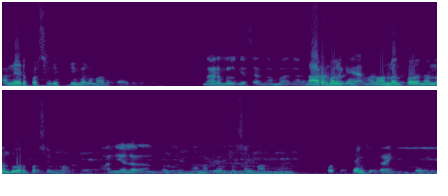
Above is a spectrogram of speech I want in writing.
ಹನ್ನೆರಡು ಪರ್ಸೆಂಟ್ ಎಫ್ ಡಿ ಮೇಲೆ ಮಾಡ್ತಾ ಇದ್ದೀವಿ ನಾರ್ಮಲ್ಗೆ ಸರ್ ನಮ್ಮ ನಾರ್ಮಲ್ಗೆ ಹನ್ನೊಂದು ಹನ್ನೊಂದುವರೆ ಪರ್ಸೆಂಟ್ ಮಾಡ್ತೀವಿ ಹನ್ನೊಂದುವರೆ ಪರ್ಸೆಂಟ್ ಮಾಡ್ತೀವಿ okay thank you thank you you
